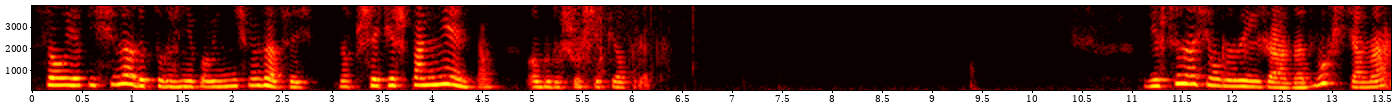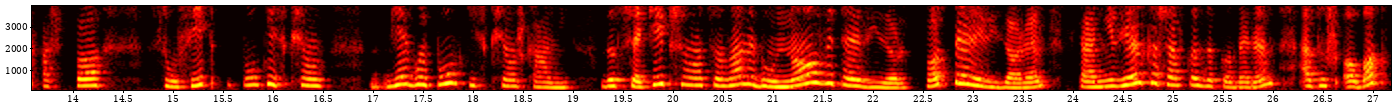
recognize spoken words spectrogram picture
są jakieś ślady, których nie powinniśmy zatrzeć. No przecież pamiętam, obruszył się Piotrek. Dziewczyna się rozejrzała na dwóch ścianach, aż po sufit, półki z ksią... biegły półki z książkami. Do trzeciej przymocowany był nowy telewizor. Pod telewizorem stała niewielka szafka z dekoderem, a tuż obok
